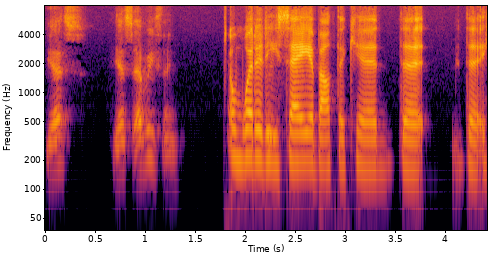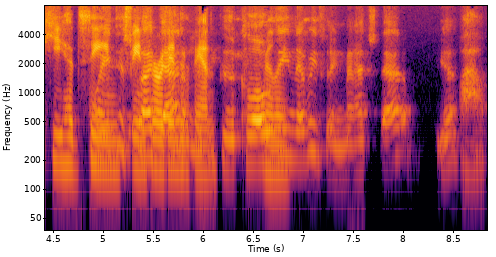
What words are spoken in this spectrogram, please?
Yes, yes, everything. And what did he say about the kid that that he had seen well, he being thrown into the van? The clothing, really? everything matched Adam. Yeah. Wow.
